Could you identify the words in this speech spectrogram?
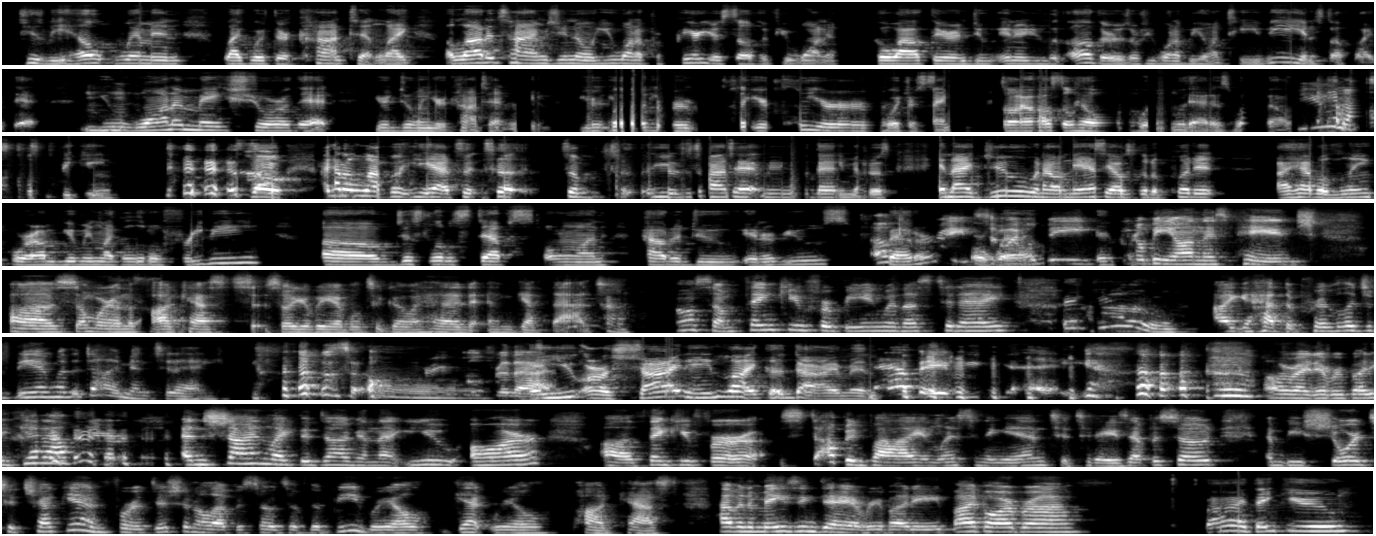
excuse me, help women like with their content. Like a lot of times, you know, you want to prepare yourself if you want to go out there and do interviews with others, or if you want to be on TV and stuff like that. Mm-hmm. You want to make sure that you're doing your content, you're you're, you're clear what you're saying. So I also help with that as well. I'm also speaking, so I got a lot, but yeah, to to to, to you know, just contact me with that email address. And I do, and I Nancy, I was going to put it. I have a link where I'm giving like a little freebie of just little steps on how to do interviews okay, better. Great. so well. it'll be it'll be on this page uh, somewhere in the podcast, so you'll be able to go ahead and get that. Yeah. Awesome. Thank you for being with us today. Thank you. Um, I had the privilege of being with a diamond today. so oh, grateful for that. And you are shining like a diamond. Yeah, baby. Yay. All right, everybody, get out there and shine like the diamond that you are. Uh, thank you for stopping by and listening in to today's episode. And be sure to check in for additional episodes of the Be Real, Get Real podcast. Have an amazing day, everybody. Bye, Barbara. Bye. Thank you.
